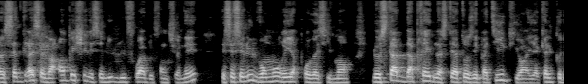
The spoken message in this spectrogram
euh, cette graisse, elle va empêcher les cellules du foie de fonctionner et ces cellules vont mourir progressivement. Le stade d'après de la stéatose hépatique, il y a quelques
